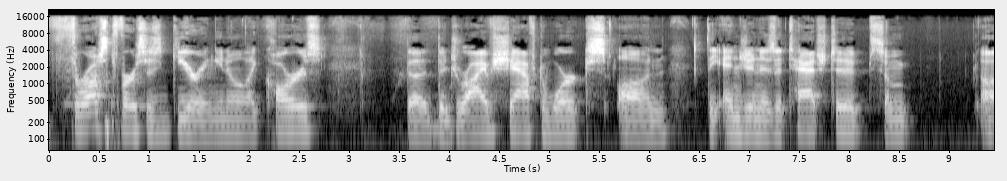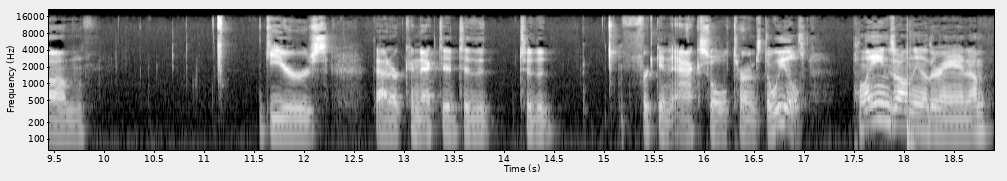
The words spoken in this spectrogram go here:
thrust versus gearing. You know, like cars, the the drive shaft works on the engine is attached to some um, gears that are connected to the to the freaking axle turns the wheels. Planes, on the other hand, I'm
